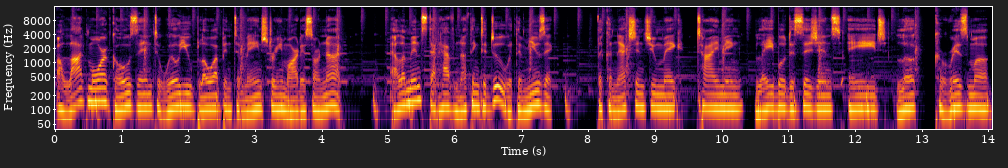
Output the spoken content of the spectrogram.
a lot more goes into will you blow up into mainstream artists or not. Elements that have nothing to do with the music. The connections you make, timing, label decisions, age, look, charisma,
